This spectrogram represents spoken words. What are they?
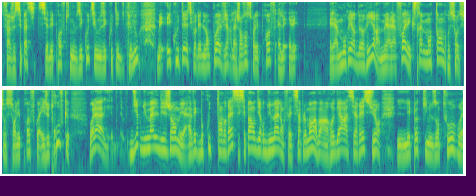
enfin, je sais pas si- s'il y a des profs qui nous écoutent. Si vous nous écoutez, dites-le nous. Mais écoutez la sécurité de l'emploi. Je veux dire, la chanson sur les profs, elle, elle est elle est à mourir de rire, mais à la fois elle est extrêmement tendre sur, sur, sur les profs. Quoi. Et je trouve que, voilà, dire du mal des gens, mais avec beaucoup de tendresse, c'est pas en dire du mal en fait, simplement avoir un regard acéré sur l'époque qui nous entoure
